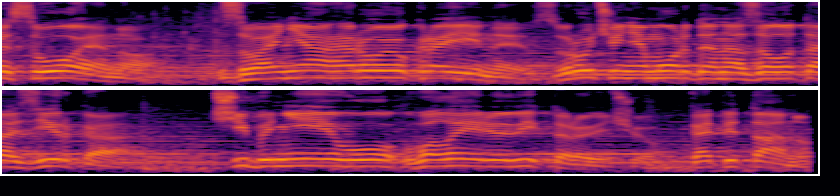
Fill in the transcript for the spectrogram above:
Присвоєно звання Герой України з врученням ордена Золота зірка Чібнієву Валерію Вікторовичу, капітану.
